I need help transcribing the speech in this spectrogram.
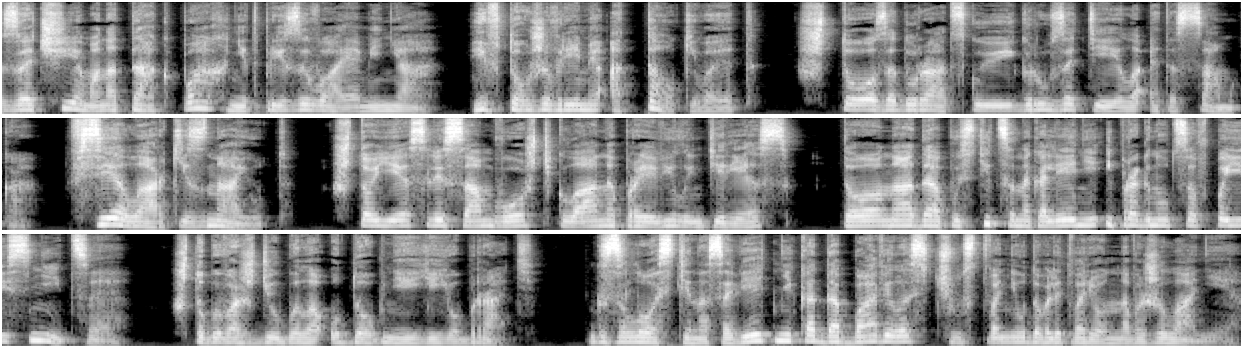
Зачем она так пахнет, призывая меня, и в то же время отталкивает? Что за дурацкую игру затеяла эта самка? Все ларки знают, что если сам вождь клана проявил интерес, то надо опуститься на колени и прогнуться в пояснице, чтобы вождю было удобнее ее брать. К злости на советника добавилось чувство неудовлетворенного желания.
